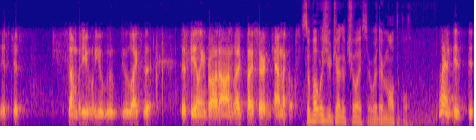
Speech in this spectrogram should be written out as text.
it's just somebody who who, who likes the the feeling brought on by by certain chemicals. So, what was your drug of choice, or were there multiple? When it, it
